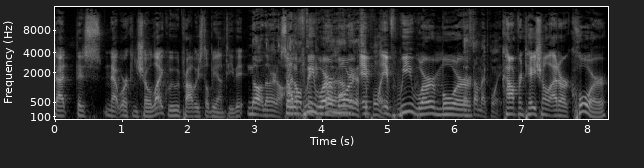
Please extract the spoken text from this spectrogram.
that this network and show like, we would probably still be on TV. No, no, no, no. So if we think, were no, more, think that's the if, point. if we were more, That's not my point. confrontational at our core,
